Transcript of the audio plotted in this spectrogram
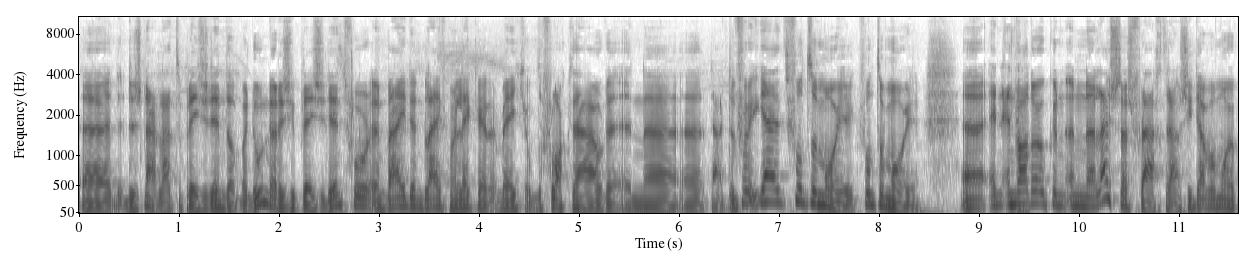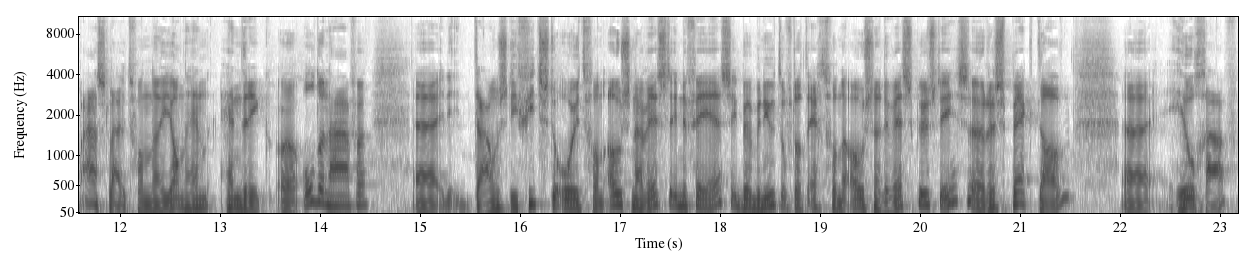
Uh, dus nou, laat de president dat maar doen. Daar is hij president voor. En Biden blijft maar lekker een beetje op de vlakte houden. En nou, ja, ik vond het mooie. Ik vond het een mooie. en, en we hadden ook een, een luisteraarsvraag trouwens... die daar wel mooi op aansluit. Van Jan Hen Hendrik Olden Oldenhaven. Trouwens, die fietste ooit van oost naar west in de VS. Ik ben benieuwd of dat echt van de oost naar de westkust is. Uh, respect dan. Uh, heel gaaf.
